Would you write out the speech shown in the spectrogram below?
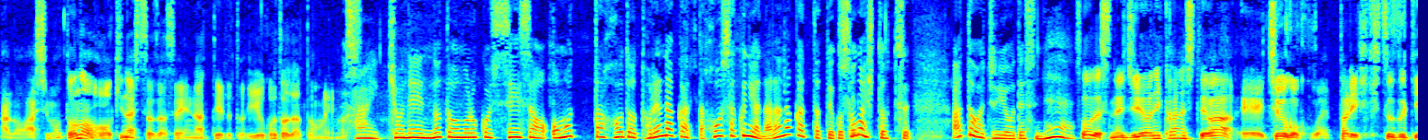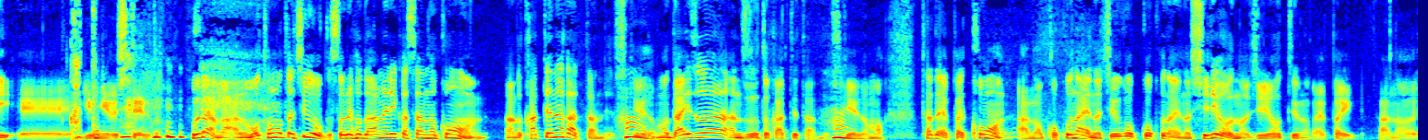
あの足元の大きな下支えになっているということだと思います、はい、去年のトウモロコシ生産を思ったほど取れなかった豊作にはならなかったということが一つ。あとは需要ですね。そうですね。需要に関しては、えー、中国がやっぱり引き続き、えー、輸入していると。普段まあもともと中国それほどアメリカ産のコーンあの買ってなかったんですけれども、はい、大豆はずっと買ってたんですけれども、はい、ただやっぱりコーンあの国内の中国国内の飼料の需要っていうのがやっぱりあの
